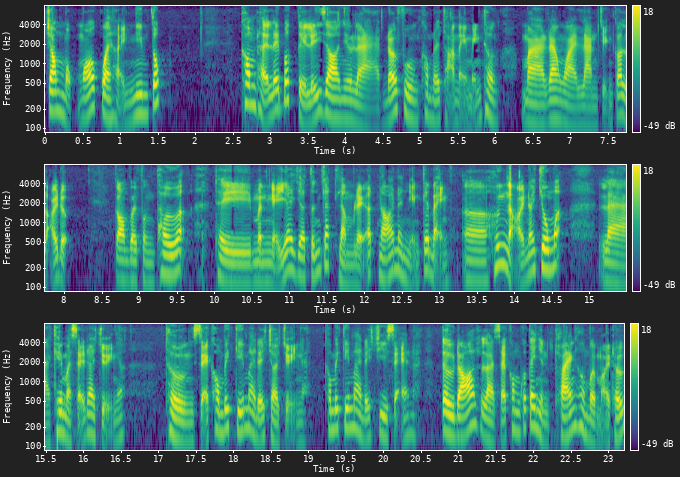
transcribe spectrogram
trong một mối quan hệ nghiêm túc không thể lấy bất kỳ lý do như là đối phương không thể thỏa mãn bản thân mà ra ngoài làm chuyện có lỗi được. Còn về phần thư á, thì mình nghĩ á, do tính cách lầm lệ ít nói nên những cái bạn uh, hướng nội nói chung á, là khi mà xảy ra chuyện á, thường sẽ không biết kiếm ai để trò chuyện nè, không biết kiếm ai để chia sẻ nè. Từ đó là sẽ không có cái nhìn thoáng hơn về mọi thứ.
